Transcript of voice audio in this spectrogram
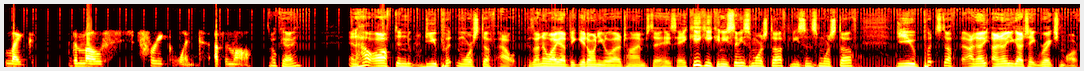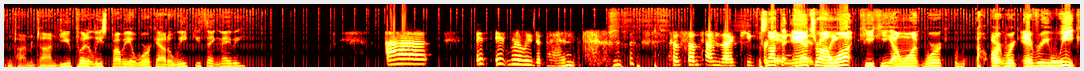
like the most frequent of them all. Okay. And how often do you put more stuff out? Because I know I have to get on you a lot of times to hey say, hey, Kiki, can you send me some more stuff? Can you send some more stuff? Do you put stuff? I know I know you got to take breaks from art from time to time. Do you put at least probably a workout a week? You think maybe? Uh, it it really depends. Because sometimes I keep. It's not the forgetting that answer I like- want, Kiki. I want work artwork every week.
